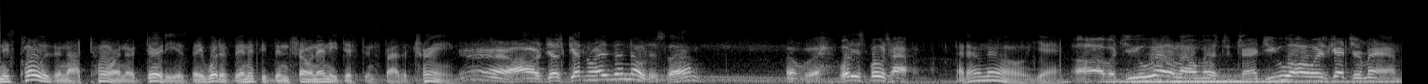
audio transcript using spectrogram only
And his clothes are not torn or dirty as they would have been if he'd been thrown any distance by the train. Yeah, I was just getting ready to notice that. Uh, what do you suppose happened? I don't know yet. Ah, but you will now, Mr. Trent. You always get your man.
